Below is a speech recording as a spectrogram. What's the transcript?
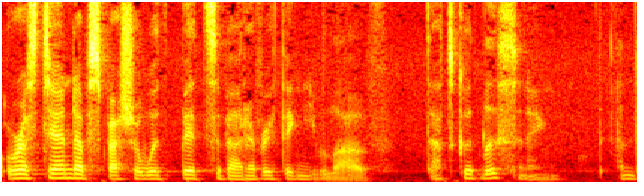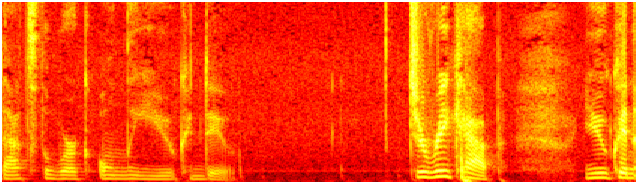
or a stand up special with bits about everything you love. That's good listening, and that's the work only you can do. To recap, you can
